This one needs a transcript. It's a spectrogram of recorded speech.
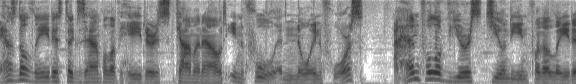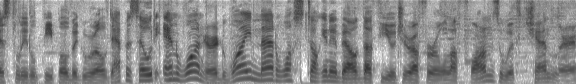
As the latest example of haters coming out in full and no in force, a handful of viewers tuned in for the latest Little People Big World episode and wondered why Matt was talking about the future of Roloff Farms with Chandler.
